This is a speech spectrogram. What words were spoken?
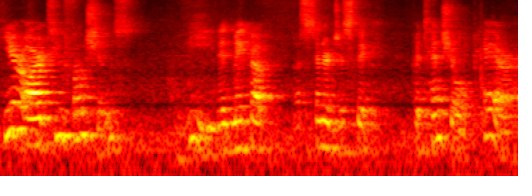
Here are two functions, v, that make up a synergistic potential pair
